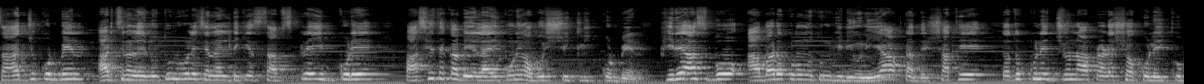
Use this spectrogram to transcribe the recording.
সাহায্য করবেন। আর চ্যানেলে নতুন হলে চ্যানেলটিকে সাবস্ক্রাইব করে পাশে থাকা বেল আইকনে অবশ্যই ক্লিক করবেন। ফিরে আসব আবারও কোনো নতুন ভিডিও নিয়ে আপনাদের সাথে। ততক্ষণের জন্য আপনারা সকলেই খুব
